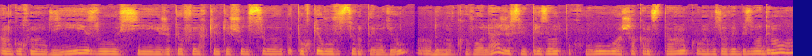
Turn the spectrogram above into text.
un, gourmandise ou si je peux faire quelque chose euh, pour que vous vous sentez mieux. Euh, donc voilà, je suis présente pour vous à chaque instant quand vous avez besoin de moi.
